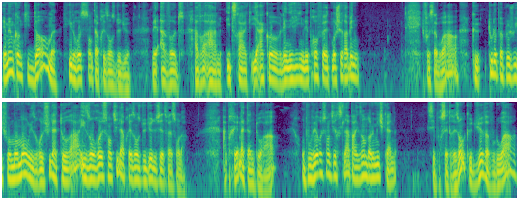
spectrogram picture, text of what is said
Et même quand ils dorment, ils ressentent la présence de Dieu. Les Avot, Avraham, Yitzhak, Yaakov, les Nevim, les prophètes, Moshe Rabbeinu. Il faut savoir que tout le peuple juif, au moment où ils ont reçu la Torah, ils ont ressenti la présence de Dieu de cette façon-là. Après Matan Torah, on pouvait ressentir cela, par exemple, dans le Mishkan. C'est pour cette raison que Dieu va vouloir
